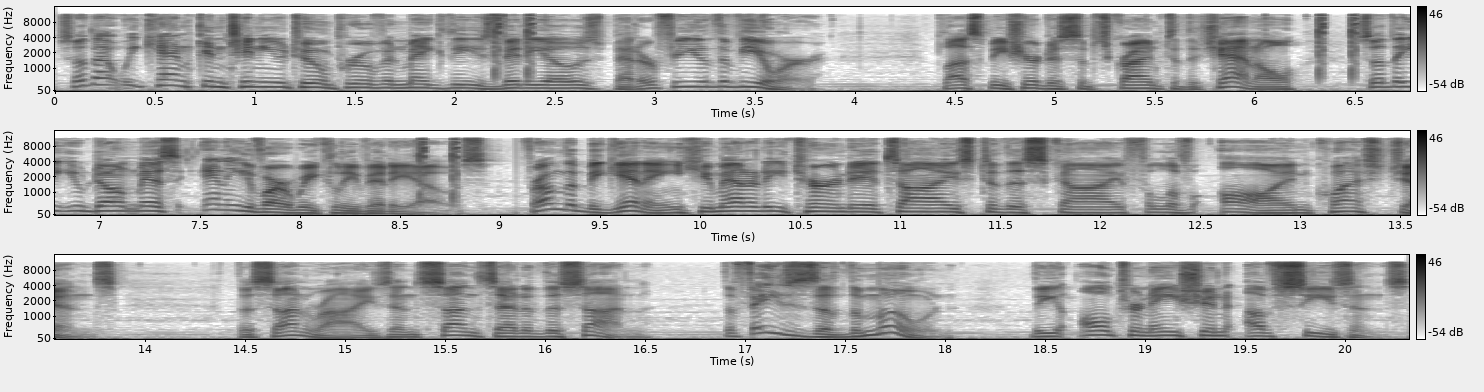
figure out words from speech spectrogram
so that we can continue to improve and make these videos better for you the viewer. Plus be sure to subscribe to the channel so that you don't miss any of our weekly videos. From the beginning, humanity turned its eyes to the sky full of awe and questions. The sunrise and sunset of the sun, the phases of the moon, the alternation of seasons,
